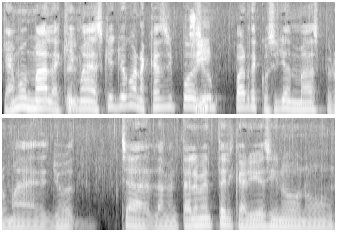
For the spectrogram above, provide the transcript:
Quedamos mal aquí, mae, es que yo con acá sí puedo Sí. decir un par de cosillas más, pero mae, yo o sea, lamentablemente el Caribe sí no no El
